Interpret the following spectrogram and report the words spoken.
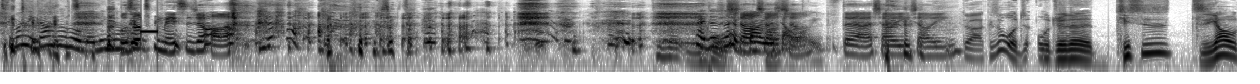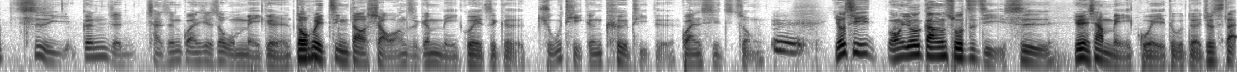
什么？你告诉我没听到？我说没事就好了。他就是很棒的小王子。对啊，消音消音。对啊，可是我觉我觉得，其实只要是跟人产生关系的时候，我们每个人都会进到小王子跟玫瑰这个主体跟客体的关系之中。嗯，尤其王优刚刚说自己是有点像玫瑰，对不对？就是在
